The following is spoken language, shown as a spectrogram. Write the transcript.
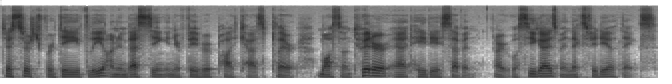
Just search for Dave Lee on investing in your favorite podcast player. I'm also on Twitter at heydave7. All right, we'll see you guys in my next video. Thanks.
